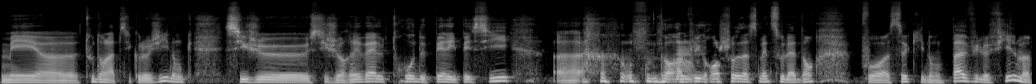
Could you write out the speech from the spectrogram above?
mais euh, tout dans la psychologie. Donc, si je, si je révèle trop de péripéties, euh, on n'aura hmm. plus grand chose à se mettre sous la dent pour ceux qui n'ont pas vu le film.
